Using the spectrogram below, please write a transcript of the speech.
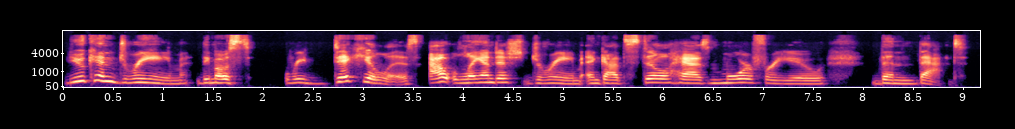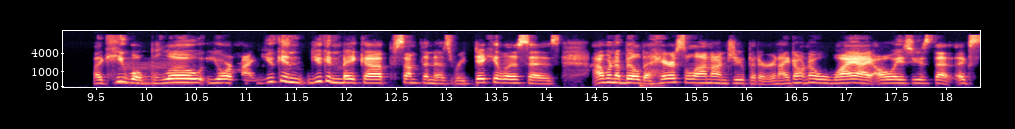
you can dream the most ridiculous, outlandish dream, and God still has more for you than that. Like he will Mm. blow your mind. You can you can make up something as ridiculous as I want to build a hair salon on Jupiter, and I don't know why I always use that ex-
